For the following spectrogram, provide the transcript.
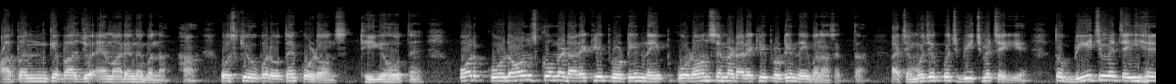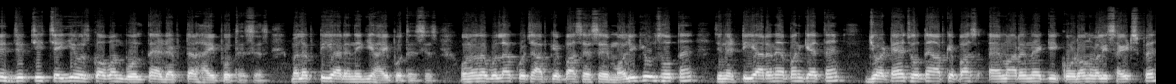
अपन के पास जो एम आर एन ए बना हाँ उसके ऊपर होते हैं कोडॉन्स ठीक है, होते हैं। और कोडॉन्स को मैं डायरेक्टली प्रोटीन नहीं कोडॉन से मैं डायरेक्टली प्रोटीन नहीं बना सकता। अच्छा मुझे कुछ बीच में चाहिए। तो बीच में चाहिए, जो चीज़ चाहिए, उसको अपन बोलते हैं एडेप्टर हाइपोथेसिस मतलब टी आर एन ए की हाइपोथेसिस उन्होंने बोला, कुछ आपके पास ऐसे मॉलिक्यूल्स होते हैं, जिन्हें टी आर एन ए अपन कहते हैं, जो अटैच होते हैं आपके पास एम आर एन ए की कोडॉन वाली साइट्स पे,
